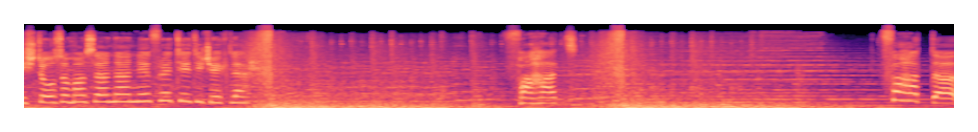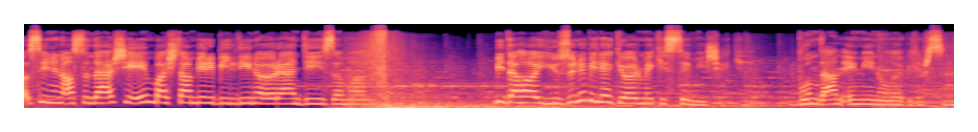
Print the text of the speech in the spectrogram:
İşte o zaman senden nefret edecekler. Fahat. Fahat da senin aslında her şeyi en baştan beri bildiğini öğrendiği zaman bir daha yüzünü bile görmek istemeyecek. Bundan emin olabilirsin.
